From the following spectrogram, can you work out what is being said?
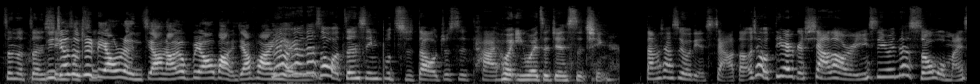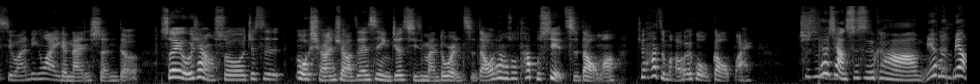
真的真心你就是去撩人家，然后又不要把人家发现没有，因。为那时候我真心不知道，就是他会因为这件事情，当下是有点吓到。而且我第二个吓到的原因是因为那时候我蛮喜欢另外一个男生的，所以我想说，就是我喜欢学长这件事情，就其实蛮多人知道。我想说，他不是也知道吗？就他怎么还会跟我告白？就是他想试试看啊，没有没有，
